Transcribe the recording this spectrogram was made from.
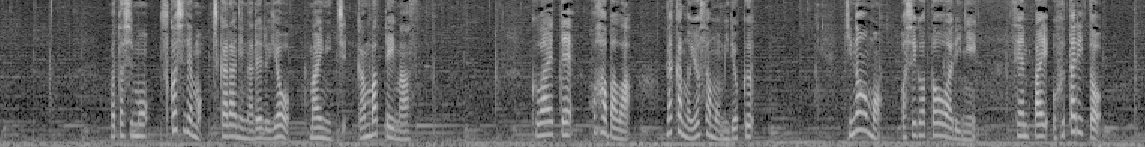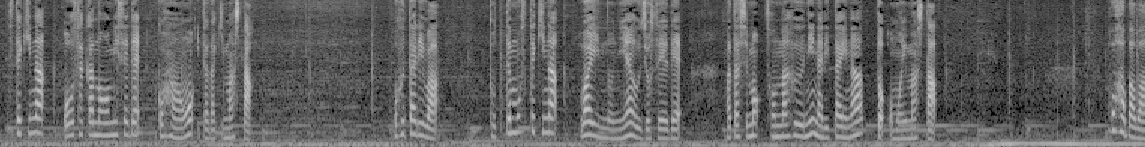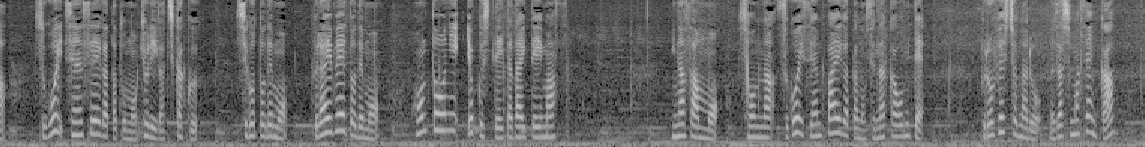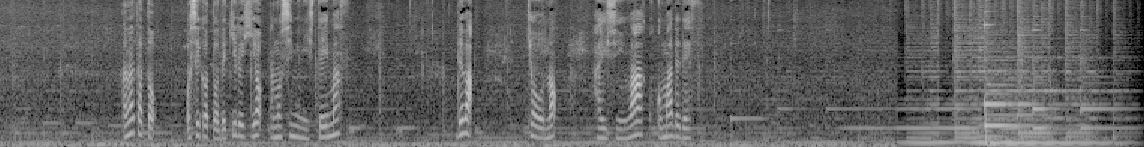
私も少しでも力になれるよう毎日頑張っています。加えて歩幅は仲の良さも魅力。昨日もお仕事終わりに先輩お二人と素敵な大阪のお店でご飯をいただきました。お二人はとっても素敵なワインの似合う女性で私もそんな風になりたいなと思いました。歩幅はすごい先生方との距離が近く仕事でもプライベートでも本当によくしていただいています。皆さんもそんなすごい先輩方の背中を見てプロフェッショナルを目指しませんか？あなたとお仕事できる日を楽しみにしています。では今日の配信はここまでです。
